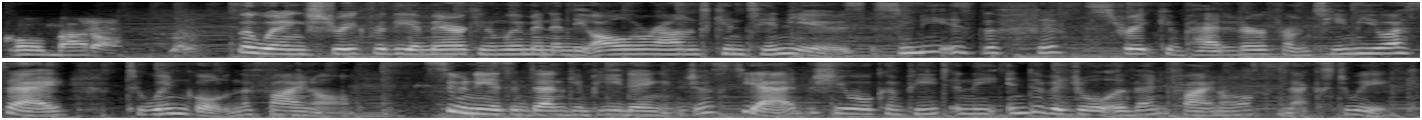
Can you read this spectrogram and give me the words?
gold medal. The winning streak for the American women in the all around continues. Suni is the fifth straight competitor from Team USA to win gold in the final. Suni isn't done competing just yet. She will compete in the individual event finals next week.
